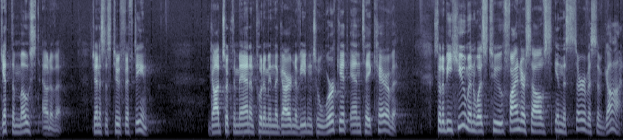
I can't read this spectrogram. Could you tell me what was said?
get the most out of it. Genesis 2:15. God took the man and put him in the garden of Eden to work it and take care of it. So to be human was to find ourselves in the service of God,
